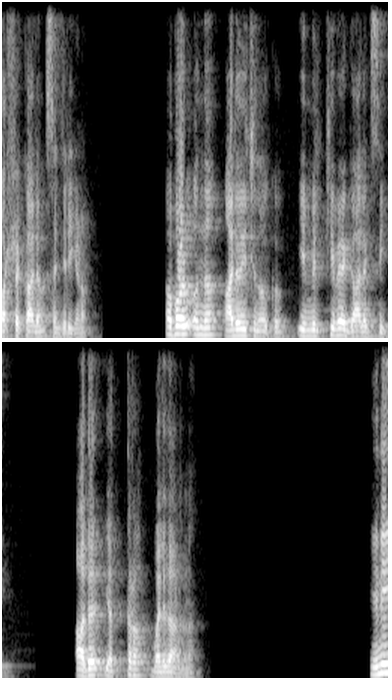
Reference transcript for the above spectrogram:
വർഷക്കാലം സഞ്ചരിക്കണം. അപ്പോൾ ഒന്ന് ആലോചിച്ചു നോക്കൂ ഈ മിൽക്കി വേ ഗാലക്സി അത് എത്ര വലുതാണെന്ന്. ഇനി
